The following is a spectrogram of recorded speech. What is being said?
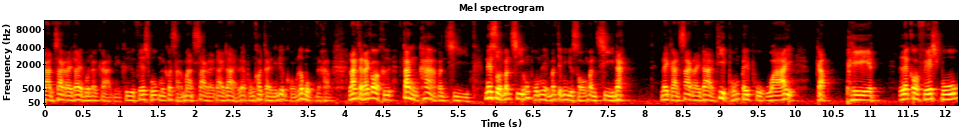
การสร้างรายได้บนอากาศนี่คือ Facebook มันก็สามารถสร้างรายได้ได้ และผมเข้าใจในเรื่องของระบบนะครับหลังจากนั้นก็คือตั้งค่าบัญชี ในส่วนบัญชีของผมเนี่ยมันจะมีอยู่ 2 บัญชีนะในการสร้างรายได้ที่ผมไปผูกไว้กับเพจ และก็ Facebook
